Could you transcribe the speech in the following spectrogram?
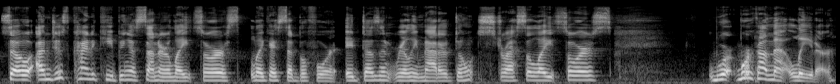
So I'm just kind of keeping a center light source. Like I said before, it doesn't really matter. Don't stress a light source. Work, work on that later.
